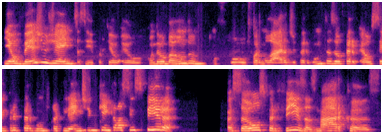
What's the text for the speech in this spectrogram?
E eu vejo gente, assim, porque eu, eu quando eu mando o, o, formulário de perguntas, eu, eu sempre pergunto para cliente em quem que ela se inspira. Quais são os perfis, as marcas,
